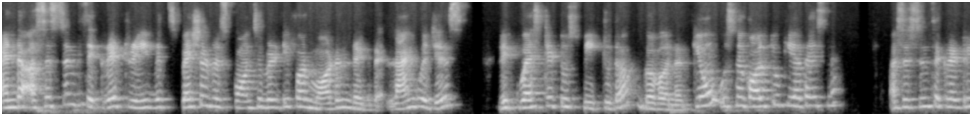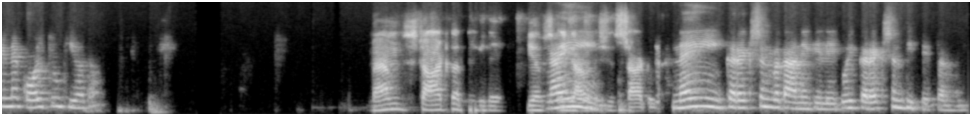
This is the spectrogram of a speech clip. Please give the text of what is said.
And the assistant secretary with special responsibility for modern languages requested to speak to the governor. क्यों उसने कॉल क्यों किया था इसने असिस्टेंट सेक्रेटरी ने कॉल क्यों किया था मैम स्टार्ट करने के लिए नहीं। करेक्शन बताने के लिए कोई करेक्शन थी पेपर में?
